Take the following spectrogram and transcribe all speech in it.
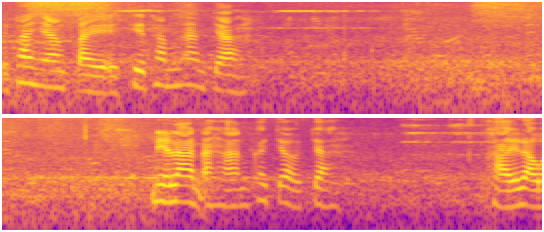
สิผ้ายางไปที่ทำงานจ้านี่ร้านอาหารข้าเจ้าจ้าขายเหล้า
